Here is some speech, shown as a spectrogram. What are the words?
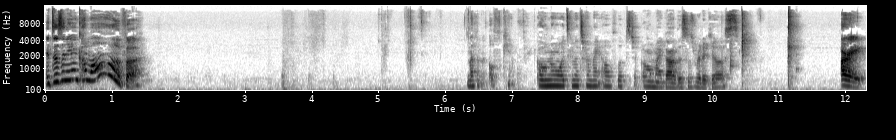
It doesn't even come off. Nothing else can't. Oh no, it's gonna turn my elf lipstick. Oh my God, this is ridiculous. All right,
